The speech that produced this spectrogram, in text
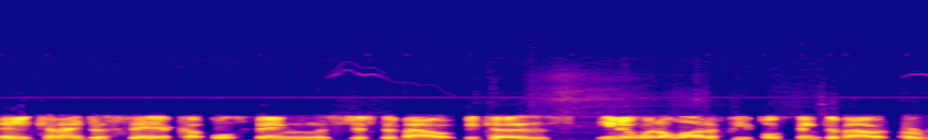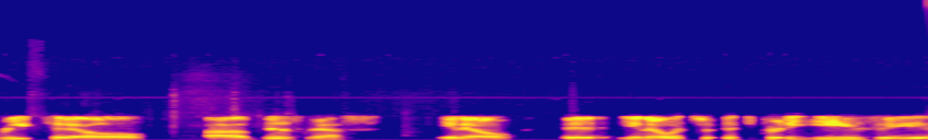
Hey, can I just say a couple things just about because you know when a lot of people think about a retail uh, business, you know, it, you know it's it's pretty easy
